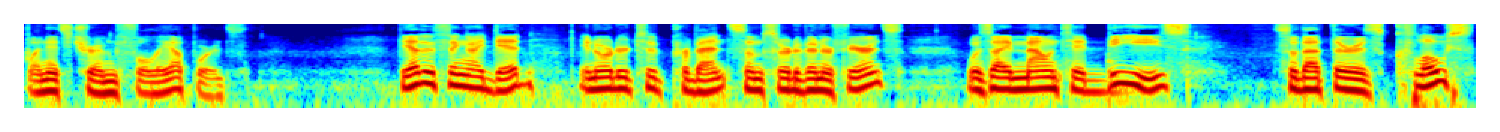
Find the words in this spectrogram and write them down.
when it's trimmed fully upwards. The other thing I did in order to prevent some sort of interference was I mounted these so that they're as close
